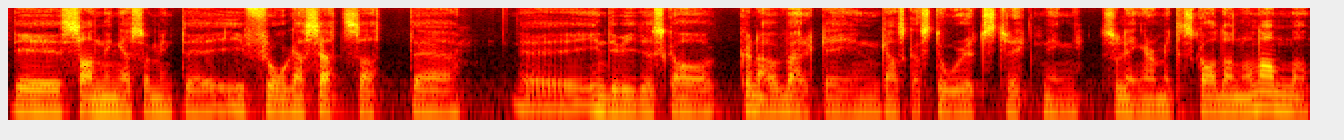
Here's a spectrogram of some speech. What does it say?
det är sanningar som inte ifrågasätts att eh, eh individer ska kunna verka i en ganska stor utsträckning så länge de inte skadar någon annan.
